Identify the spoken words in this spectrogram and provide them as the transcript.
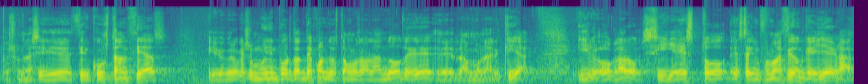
pues una serie de circunstancias que yo creo que son muy importantes cuando estamos hablando de la monarquía. Y luego, claro, si esto, esta información que llega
